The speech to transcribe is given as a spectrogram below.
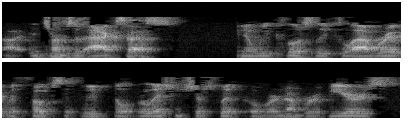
uh, in terms of access, you know, we closely collaborate with folks that we've built relationships with over a number of years.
